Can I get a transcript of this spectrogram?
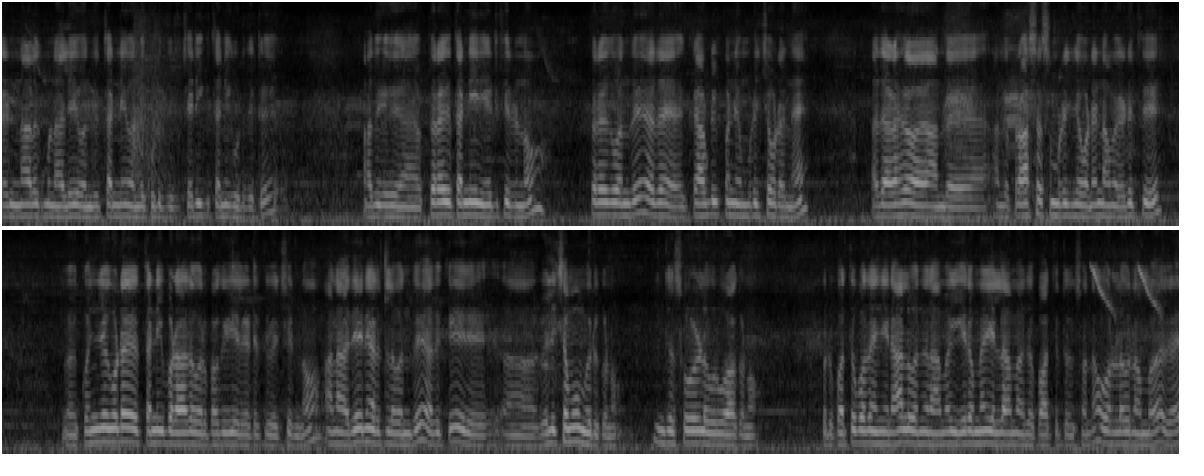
ரெண்டு நாளுக்கு முன்னாலே வந்து தண்ணி வந்து கொடுத்துட்டு செடிக்கு தண்ணி கொடுத்துட்டு அது பிறகு தண்ணி நிறுத்திடணும் பிறகு வந்து அதை கிராஃப்டிங் பண்ணி முடித்த உடனே அது அழகாக அந்த அந்த ப்ராசஸ் முடிஞ்ச உடனே நம்ம எடுத்து கொஞ்சம் கூட தண்ணி படாத ஒரு பகுதியில் எடுத்து வச்சிடணும். ஆனால் அதே நேரத்தில் வந்து அதுக்கு வெளிச்சமும் இருக்கணும். இந்த சூழலை உருவாக்கணும். ஒரு பத்து பதினஞ்சு நாள் வந்து நாம் ஈரமே இல்லாமல் அதை பார்த்துட்டோம்னு சொன்னால் ஓரளவு நம்ம அதை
